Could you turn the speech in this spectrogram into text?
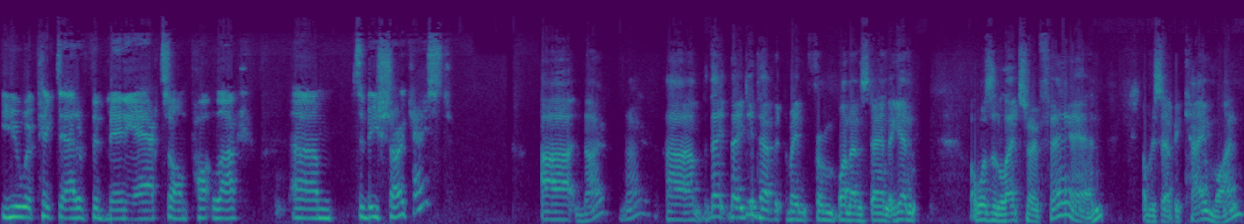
you were picked out of the many acts on Potluck um, to be showcased. Uh, no, no. Um, they, they did have it. I mean, from what I understand, again, I wasn't a late show fan. Obviously, I became one.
